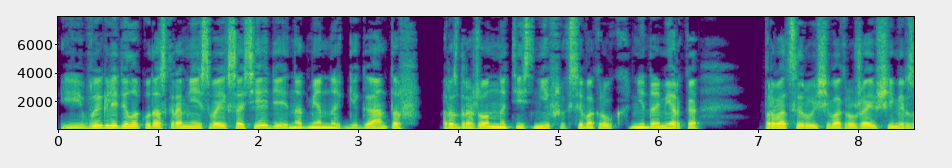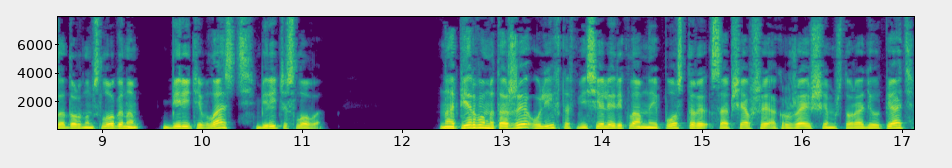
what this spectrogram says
и выглядело куда скромнее своих соседей, надменных гигантов, раздраженно теснившихся вокруг недомерка, провоцирующего окружающий мир задорным слоганом «Берите власть, берите слово». На первом этаже у лифтов висели рекламные постеры, сообщавшие окружающим, что «Радио 5»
